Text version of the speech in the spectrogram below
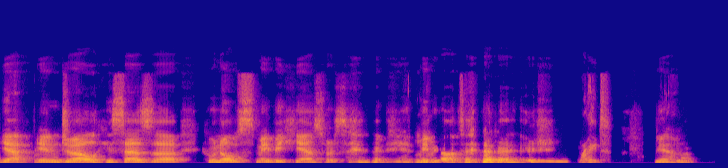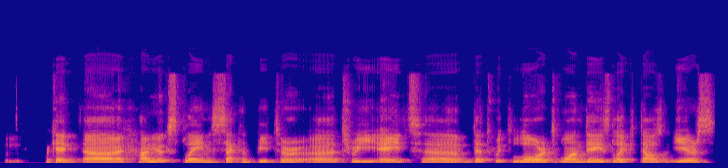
Yeah, in Joel, he says, uh, "Who knows? Maybe he answers, maybe Mhm. not." Right. Yeah. Okay, uh, how you explain Second Peter uh, three eight uh, that with Lord one day is like thousand years?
